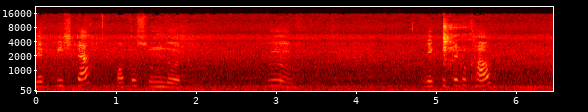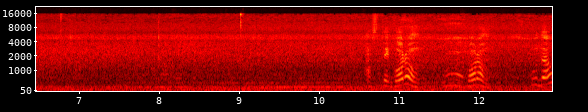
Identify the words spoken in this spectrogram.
লেগ পিসটা কত সুন্দর। হুম। লেগ পিসটা একটু খাও। আস্তে গরম গরম। ফু দাও।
